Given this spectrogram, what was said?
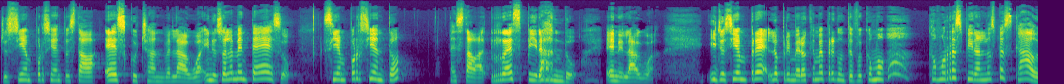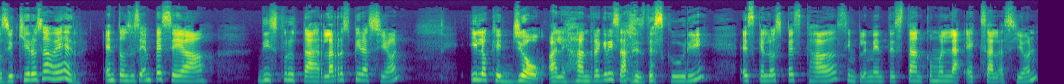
yo 100% estaba escuchando el agua y no solamente eso, 100% estaba respirando en el agua. Y yo siempre lo primero que me pregunté fue ¡Ah! ¿cómo respiran los pescados? Yo quiero saber. Entonces empecé a disfrutar la respiración y lo que yo, Alejandra Grisales, descubrí es que los pescados simplemente están como en la exhalación.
